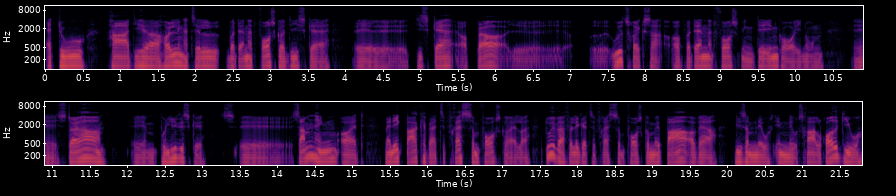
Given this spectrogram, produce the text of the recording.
at du har de her holdninger til, hvordan at forskere de skal, øh, de skal og bør øh, øh udtrykke sig, og hvordan at forskning det indgår i nogle øh, større øh, Øhm, politiske øh, sammenhænge, og at man ikke bare kan være tilfreds som forsker, eller du i hvert fald ikke er tilfreds som forsker med bare at være ligesom en neutral rådgiver.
